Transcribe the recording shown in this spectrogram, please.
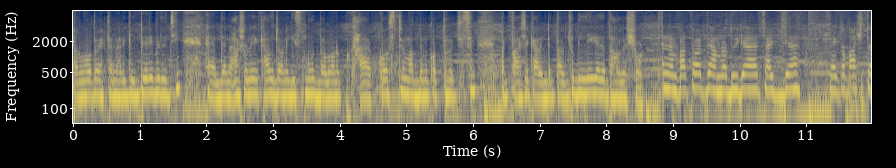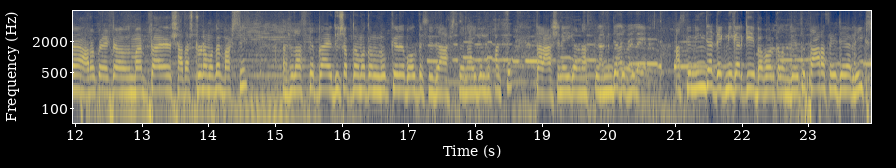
সর্বপ্রথম একটা নারিকেল পেরে ফেলেছি দেন আসলে কাজটা অনেক স্মুথ ভাবে অনেক খা- কষ্টের মাধ্যমে করতে হচ্ছে বাট পাশে কারেন্টের তার যদি লেগে যায় তাহলে শর্ট পারতে পারতে আমরা দুইটা চারটা একটা পাঁচটা আরও কয়েকটা মানে প্রায় সাত আটটার মতন পারছি আসলে আজকে প্রায় দুই সপ্তাহের মতন লোককে বলতেছি যে আসতে নাই নাইকেলকে পাচ্ছে তারা আসে না এই কারণে আজকে নিনজা টেকনিক আজকে নিনজা টেকনিক আর কি ব্যবহার করলাম যেহেতু তার আছে এই জায়গায় রিক্স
